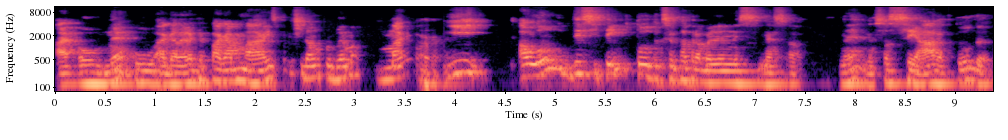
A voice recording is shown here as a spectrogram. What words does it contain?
a, ou, né, a galera quer pagar mais para te dar um problema maior. E ao longo desse tempo todo que você está trabalhando nesse, nessa, né, nessa seara toda,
